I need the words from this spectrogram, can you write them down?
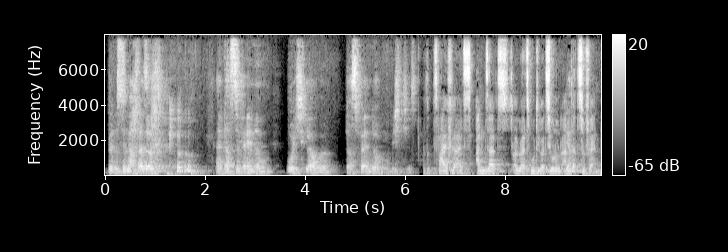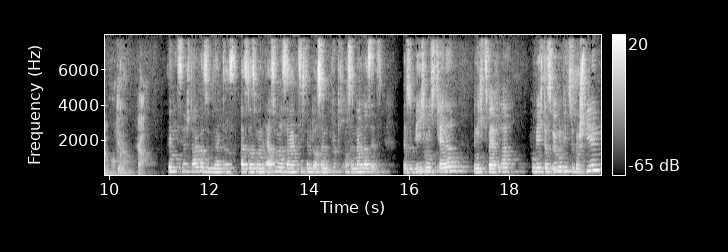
Wenn es Sinn macht, also halt das zu verändern, wo ich glaube, dass Veränderung wichtig ist. Also Zweifel als Ansatz, also als Motivation und Ansatz Ja. zur Veränderung. Genau. Ja. Finde ich sehr stark, was du gesagt hast. Also, dass man erstmal sagt, sich damit ausein- wirklich auseinandersetzt. Also, wie ich mich kenne, wenn ich Zweifel habe, probiere ich das irgendwie zu überspielen.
